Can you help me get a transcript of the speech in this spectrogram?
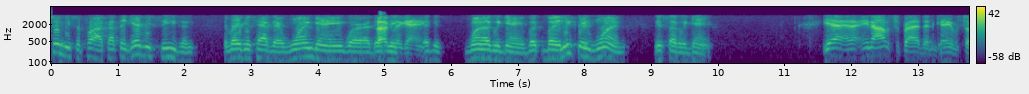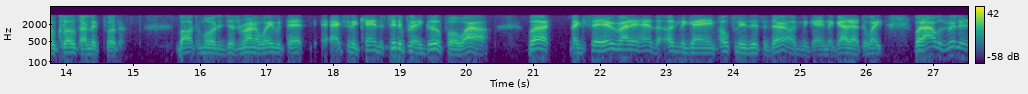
shouldn't be surprised. I think every season the Ravens have their one game where they ugly get, game. They get one ugly game, but but at least they won this ugly game. Yeah, and you know I was surprised that the game was so close. I looked for the Baltimore to just run away with that actually Kansas City played good for a while, but like you say, everybody has an ugly game. Hopefully, this is their ugly game. They got it out the way. But I was really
